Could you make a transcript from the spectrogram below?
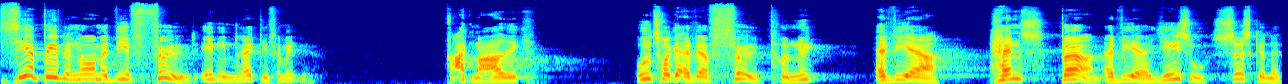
Siger Bibelen noget om, at vi er født ind i den rigtige familie? Ret meget, ikke? Udtrykket at være født på ny. At vi er hans børn, at vi er Jesu søskende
